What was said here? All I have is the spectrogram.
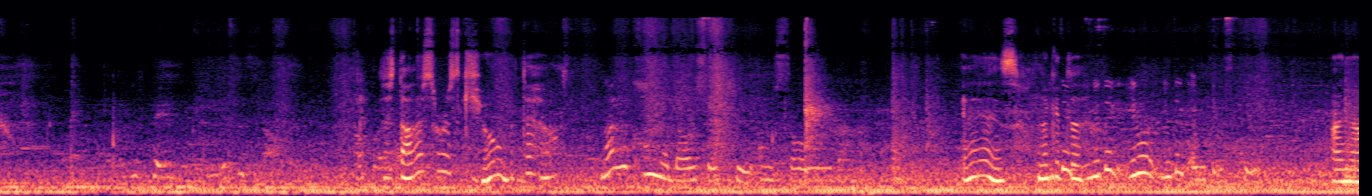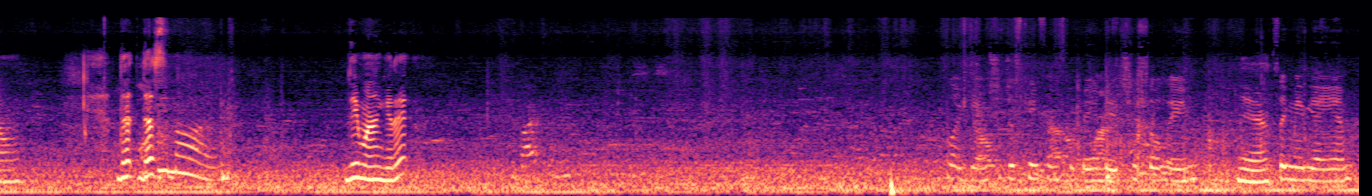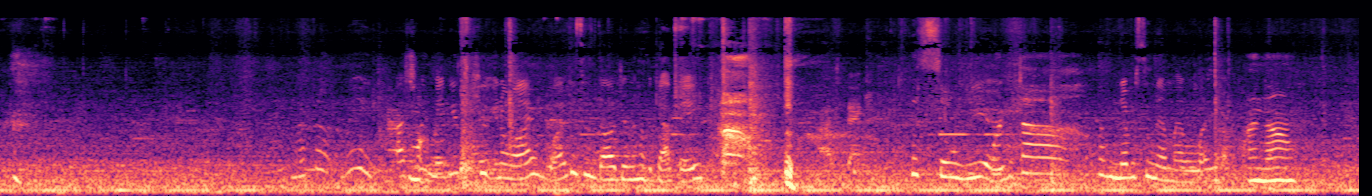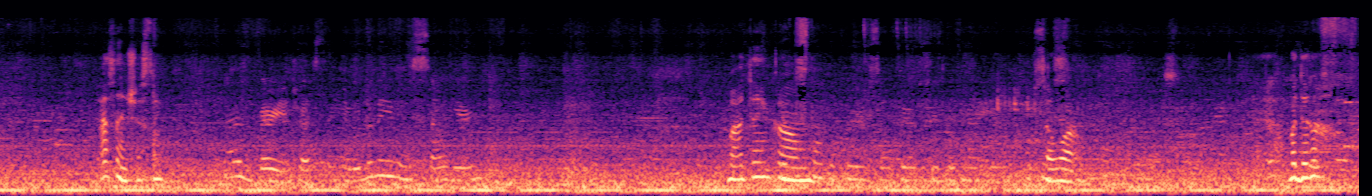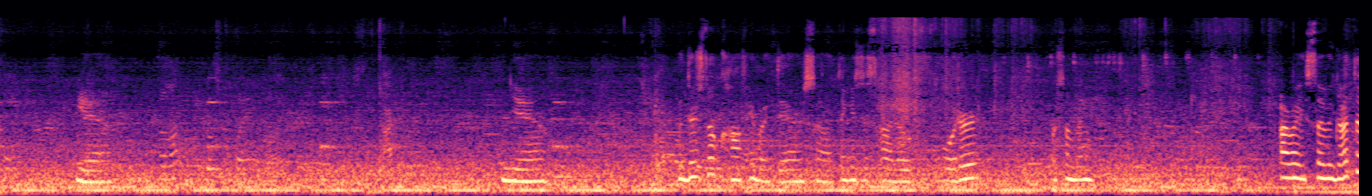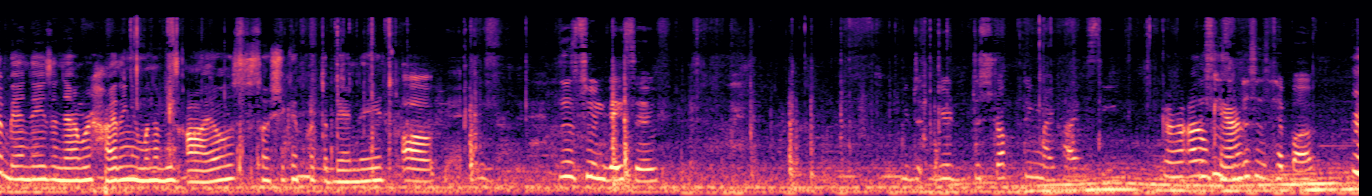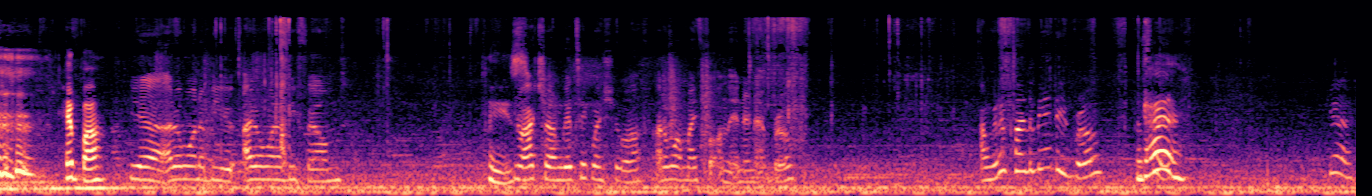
This dollar store is cute. What the hell? Not you calling a dollar store cute. I'm so worried about It is. Look you at the. think, you think you know you think everything's cute. I know. That that's. Pokemon. Do you want to get it? Buy for me. Like, damn, she just came from the band-aid. She's so lame. Yeah. It's like maybe I am. Not that- Wait, actually, maybe it's cute. You know why? Why doesn't Dollar General have a cafe? It's so weird. What the? I've never seen that in my life. I know. That's interesting. That is very interesting. And what do they even sell here? But I think um. it for yourself. You're actually looking at it. So what? But then. Yeah. Yeah. But there's no coffee right there, so I think it's just out of order or something. Alright, so we got the band-aids and now we're hiding in one of these aisles so she can put the band-aid. Oh, okay. This is too invasive. You're, you're disrupting my privacy. Girl, I don't this care. Is, this is HIPAA. HIPAA, Yeah, I don't want to be. I don't want to be filmed. please. No, actually, I'm gonna take my shoe off. I don't want my foot on the internet, bro. I'm gonna find the band-aid, bro. Go ahead. it. Yeah.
